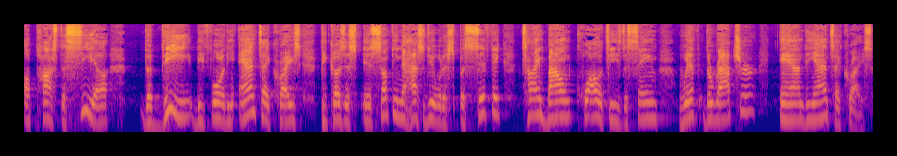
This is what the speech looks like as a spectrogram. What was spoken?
apostasia, the the before the Antichrist because it's, it's something that has to deal with a specific time-bound qualities, the same with the rapture and the Antichrist.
